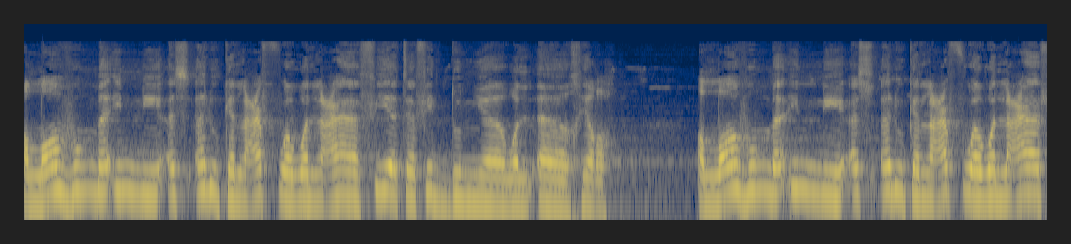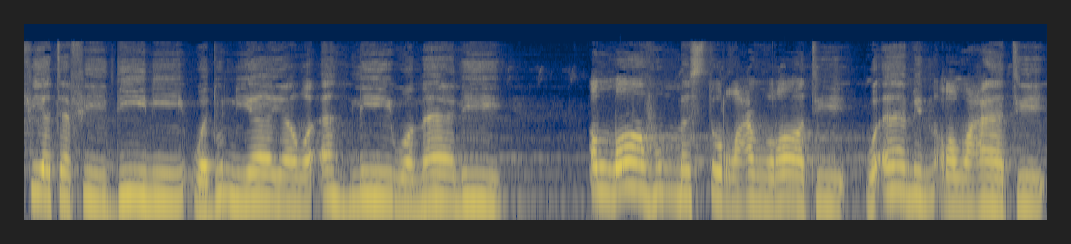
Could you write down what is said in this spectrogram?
اللهم إني أسألك العفو والعافية في الدنيا والآخرة اللهم إني أسألك العفو والعافية في ديني ودنياي وأهلي ومالي اللهم استر عوراتي وآمن روعاتي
